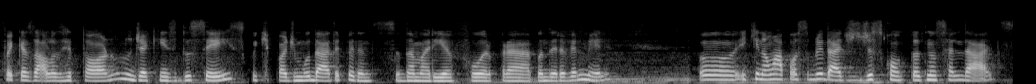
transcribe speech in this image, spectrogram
foi que as aulas retornam no dia 15 do 6, o que pode mudar dependendo se Santa Maria for para a bandeira vermelha, uh, e que não há possibilidade de desconto das mensalidades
